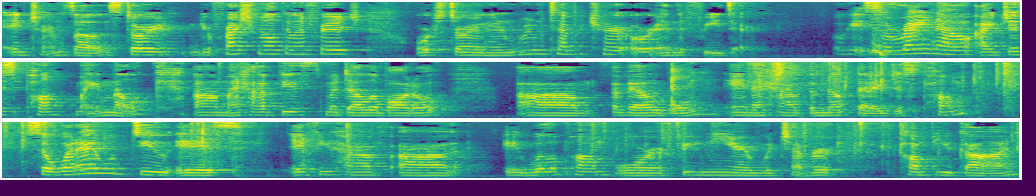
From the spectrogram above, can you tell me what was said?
in terms of storing your fresh milk in the fridge or storing in room temperature or in the freezer. Okay, so right now I just pump my milk. Um, I have this Medela bottle um, available and I have the milk that I just pump. So what I will do is if you have uh, a Willow pump or a Freemie or whichever pump you got,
